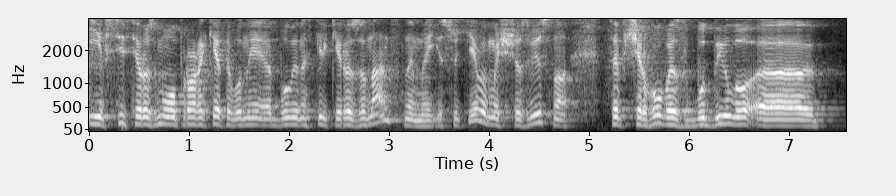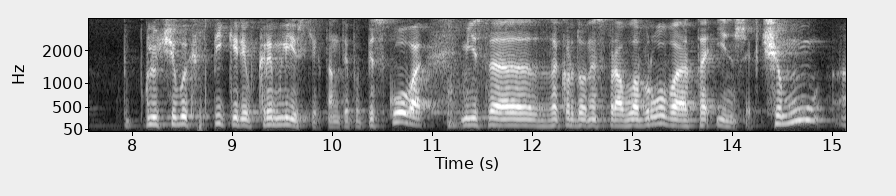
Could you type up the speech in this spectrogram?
І всі ці розмови про ракети вони були настільки резонансними і суттєвими, що звісно це вчергове збудило. Е, Ключових спікерів кремлівських, там типу Піскова, міністра закордонних справ Лаврова та інших. Чому е,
